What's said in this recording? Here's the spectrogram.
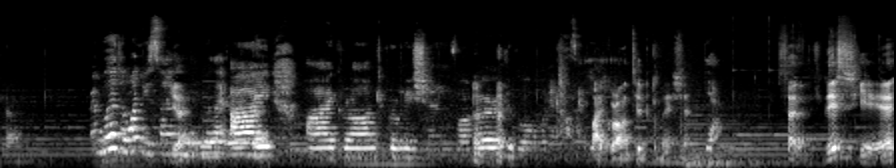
Okay. Remember the one you signed? Yeah. You were like, I, I grant permission for her to go. And I was like, I granted permission. Yeah. So this year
